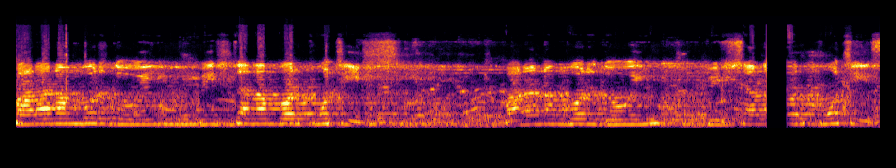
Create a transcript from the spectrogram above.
পাড়া নম্বর দুই পৃষ্ঠা নম্বর পঁচিশ। পারা নম্বর দুই পৃষ্ঠা পঁচিশ।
